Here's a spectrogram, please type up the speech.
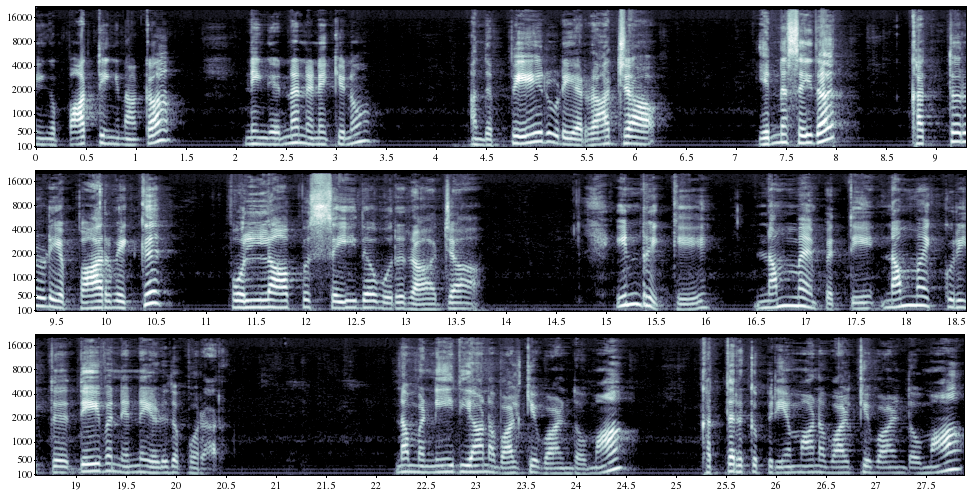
நீங்கள் பார்த்தீங்கன்னாக்கா நீங்கள் என்ன நினைக்கணும்? அந்த பேருடைய ராஜா என்ன செய்தார்? கத்தருடைய பார்வைக்கு பொல்லாப்பு செய்த ஒரு ராஜா. இன்றைக்கு நம்மை பற்றி நம்மை குறித்து தேவன் என்ன எழுத போகிறார் நம்ம நீதியான வாழ்க்கை வாழ்ந்தோமா? கத்தருக்கு பிரியமான வாழ்க்கை வாழ்ந்தோமா?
